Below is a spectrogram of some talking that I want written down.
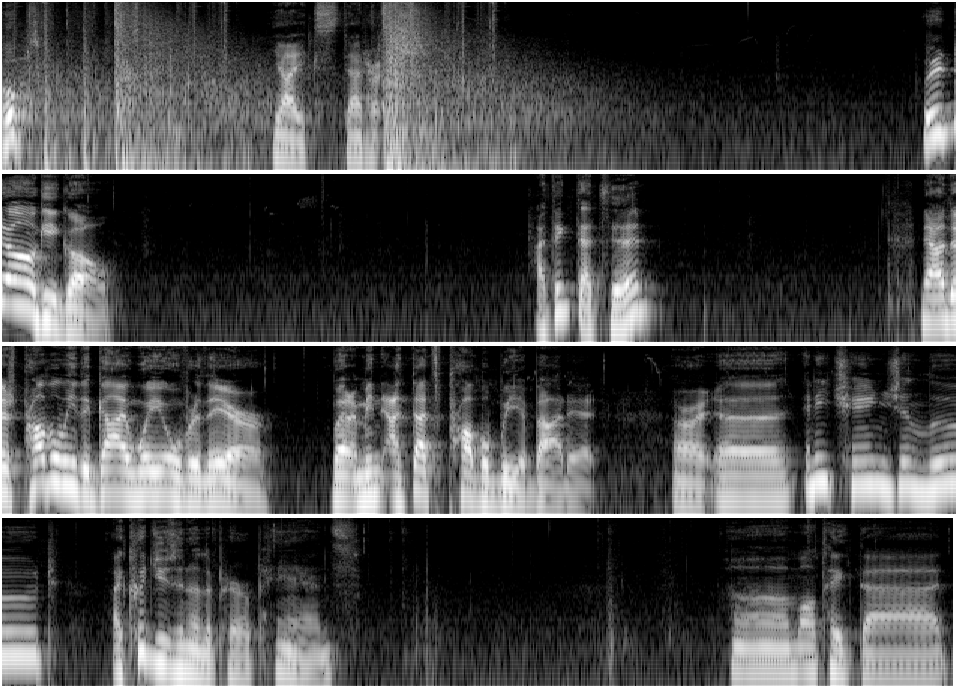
Oops. Yikes, that hurt. Where'd doggy go? I think that's it. Now, there's probably the guy way over there, but I mean, that's probably about it. All right, uh, any change in loot? I could use another pair of pants. Um, I'll take that.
